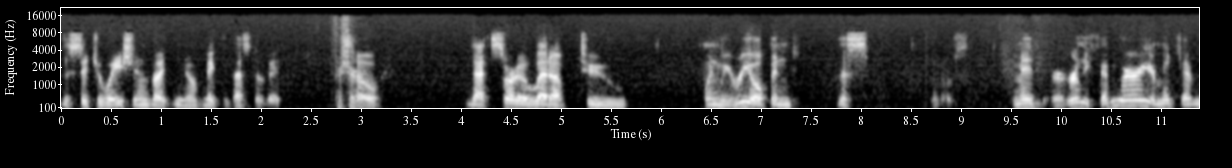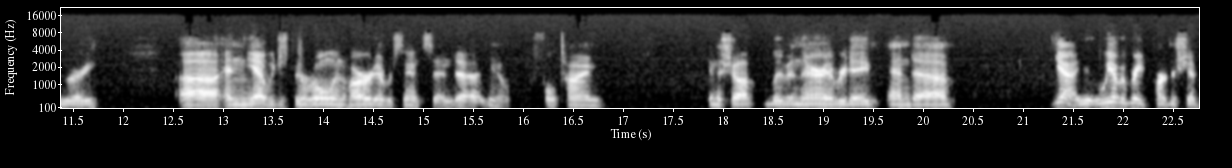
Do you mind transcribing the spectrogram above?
the situation, but you know, make the best of it. For sure. So that sort of led up to when we reopened this mid or early February or mid February. Uh, and yeah, we've just been rolling hard ever since. And, uh, you know, full time in the shop, living there every day. And, uh, yeah, we have a great partnership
